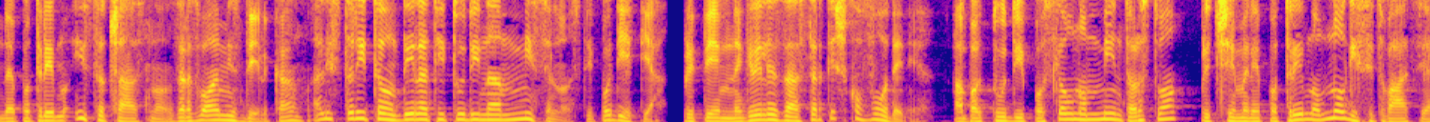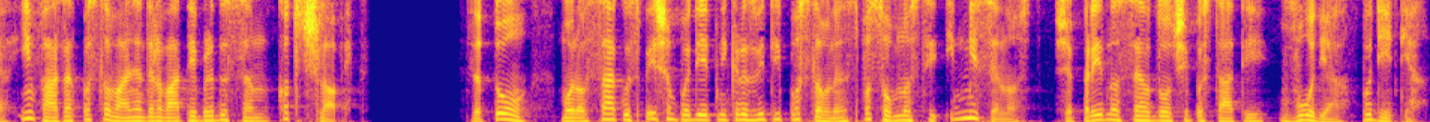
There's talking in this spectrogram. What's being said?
da je potrebno istočasno z razvojem izdelka ali storitev delati tudi na miselnosti podjetja. Pri tem ne gre le za strateško vodenje, ampak tudi poslovno mentorstvo, pri čemer je potrebno v mnogih situacijah in fazah poslovanja delovati predvsem kot človek. Zato mora vsak uspešen podjetnik razviti poslovne sposobnosti in miselnost, še predno se odloči postati vodja podjetja.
